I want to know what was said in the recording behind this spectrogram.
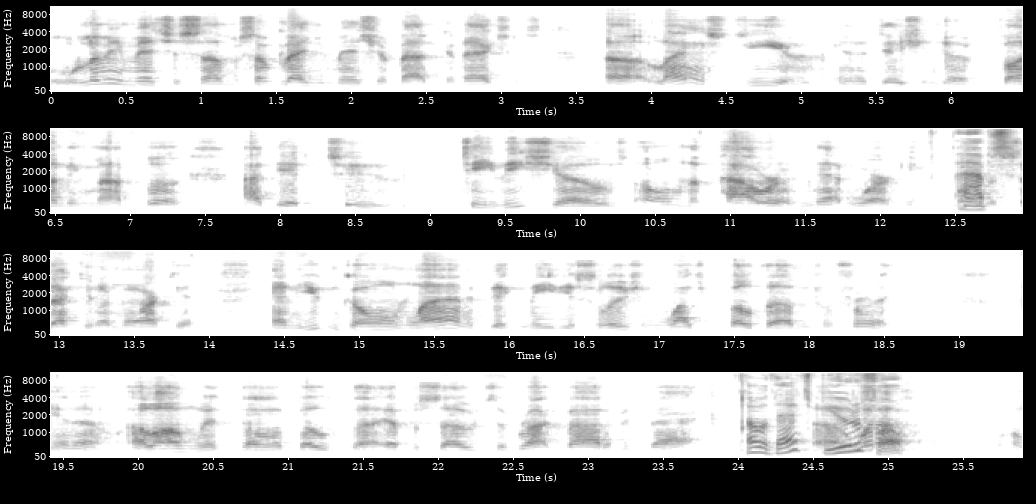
Well, let me mention something. I'm so glad you mentioned about connections. Uh, last year, in addition to funding my book, I did two TV shows on the power of networking for the secular market. And you can go online at BIC Media Solutions and watch both of them for free you know, along with uh, both uh, episodes of Rock Bottom and Back. Oh, that's beautiful. Uh,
